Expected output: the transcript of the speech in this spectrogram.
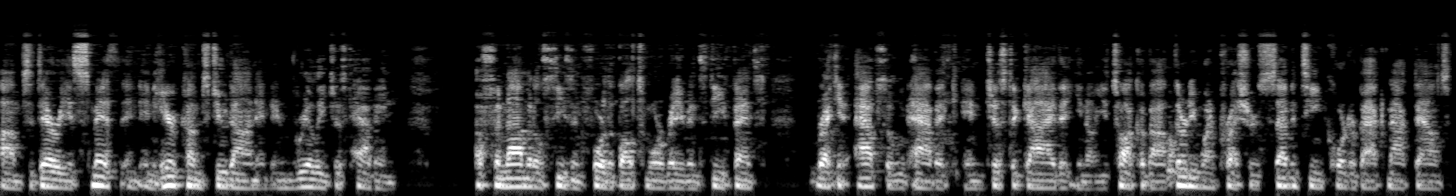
um, Za'Darius Smith, and, and here comes Judon, and, and really just having a phenomenal season for the Baltimore Ravens defense, wrecking absolute havoc, and just a guy that you know you talk about 31 pressures, 17 quarterback knockdowns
